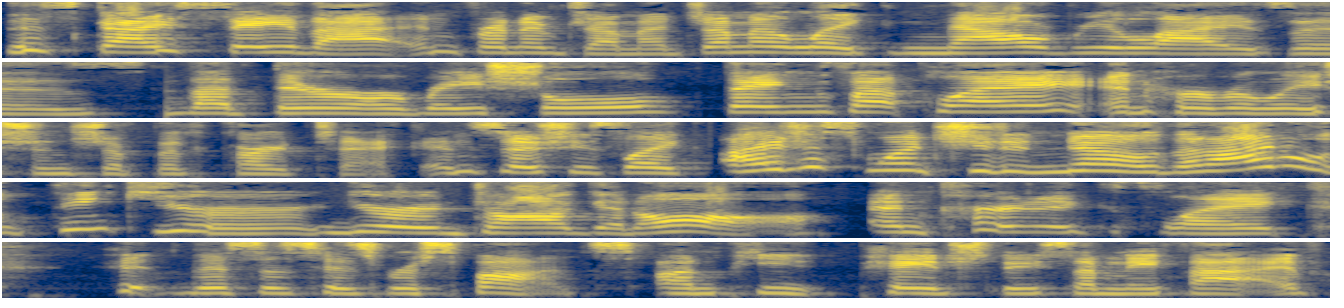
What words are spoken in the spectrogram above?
this guy say that in front of Gemma, Gemma like now realizes that there are racial things at play in her relationship with Kartik. And so she's like, I just want you to know that I don't think you're you're a dog at all. And Kartik's like, this is his response on p- page 375.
